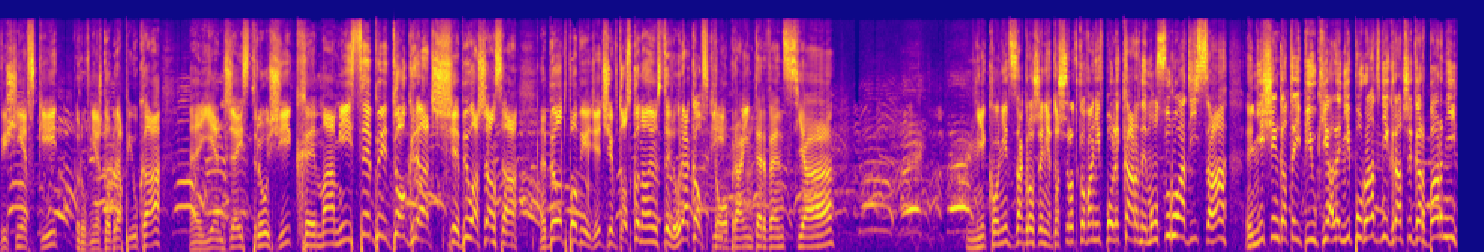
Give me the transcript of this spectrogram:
Wiśniewski, również dobra piłka. Jędrzej Struzik ma miejsce, by dograć. Była szansa, by odpowiedzieć w doskonałym stylu. Rakowski. Dobra interwencja. Nie koniec zagrożenia. Dośrodkowanie w pole karne. Monsuru Adisa nie sięga tej piłki, ale nieporadnie gracze Garbarni.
